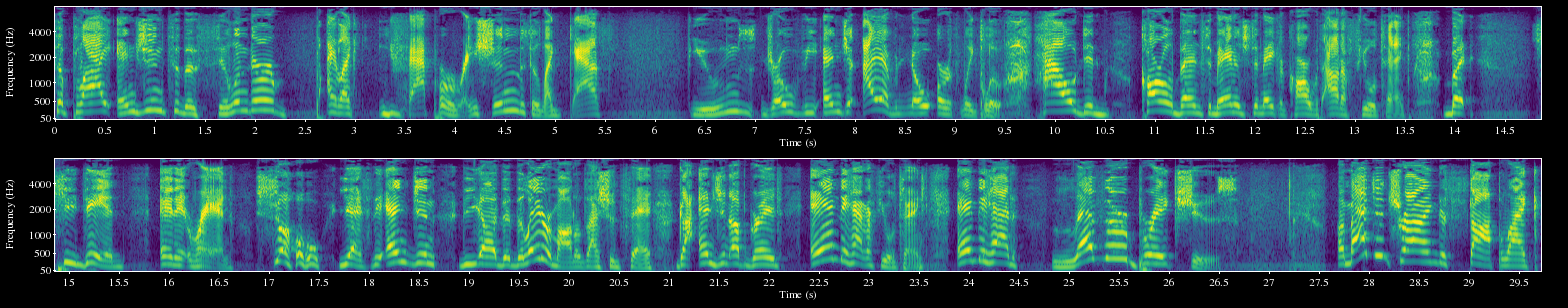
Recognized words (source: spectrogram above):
supply engine to the cylinder by like evaporation. So like gas fumes drove the engine. I have no earthly clue. How did Carl Benz manage to make a car without a fuel tank? But he did, and it ran. So yes, the engine, the, uh, the the later models, I should say, got engine upgrades, and they had a fuel tank, and they had leather brake shoes. Imagine trying to stop like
